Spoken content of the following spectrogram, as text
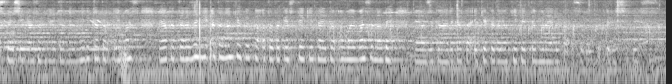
してシンガーソングライターのアメリカと言います。よかったらぜひあと何曲かお届けしていきたいと思いますのでお時間ある方1曲でも聴いていってもらえるとすごく嬉しいです。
